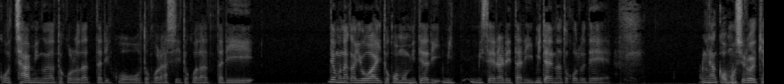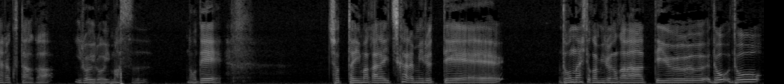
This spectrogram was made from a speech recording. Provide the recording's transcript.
こうチャーミングなところだったりこう男らしいとこだったりでもなんか弱いとこも見たり見せられたりみたいなところでなんか面白いキャラクターがいろいろいますのでちょっと今から一から見るってどんな人が見るのかなっていうどど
